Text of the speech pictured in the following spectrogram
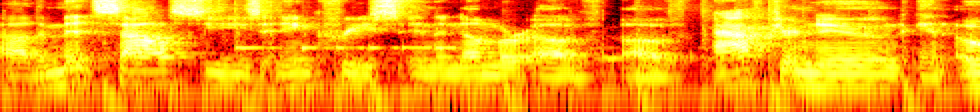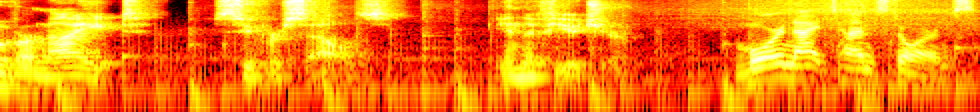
uh, the Mid South sees an increase in the number of, of afternoon and overnight supercells in the future. More nighttime storms.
